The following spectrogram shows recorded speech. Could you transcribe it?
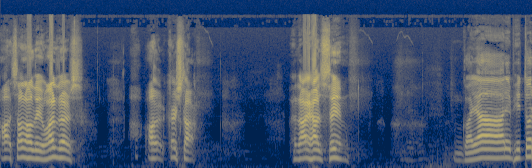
of some of the wonders of Krishna I have seen. গয়ার ভিতর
